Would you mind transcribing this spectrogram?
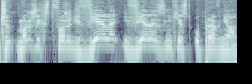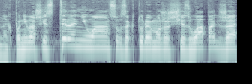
czy możesz ich stworzyć wiele i wiele z nich jest uprawnionych, ponieważ jest tyle niuansów, za które możesz się złapać, że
